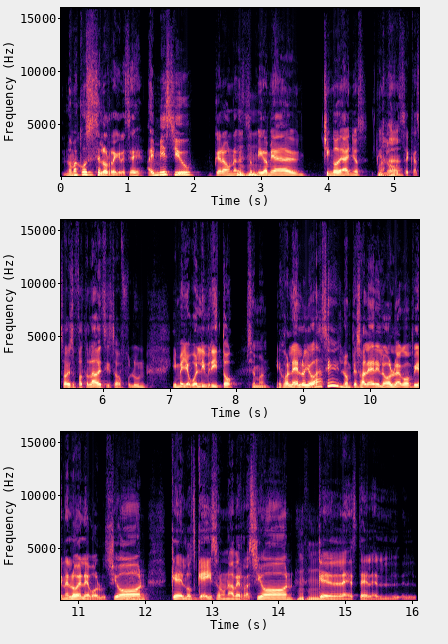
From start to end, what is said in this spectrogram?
no me acuerdo si se lo regresé. I miss you, que era una amiga mía chingo de años. Y luego se casó y se fue a otro lado y se hizo Fulun y me llevó el librito. Simón. Y dijo, léelo. Y yo, ah, sí, lo empiezo a leer. Y luego, luego viene lo de la evolución, que los gays son una aberración, que este, el- el-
